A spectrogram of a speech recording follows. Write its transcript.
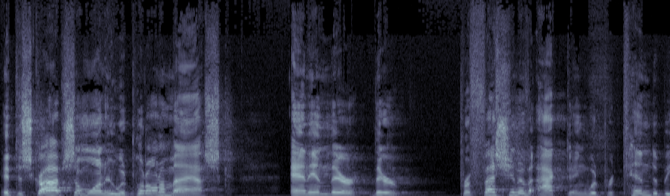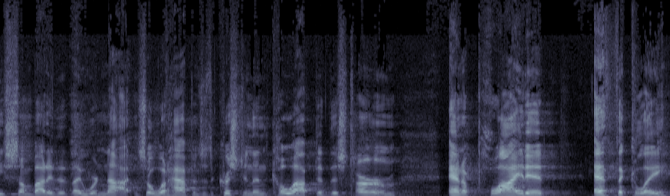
It describes someone who would put on a mask and in their, their profession of acting would pretend to be somebody that they were not. And so what happens is the Christian then co-opted this term and applied it ethically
